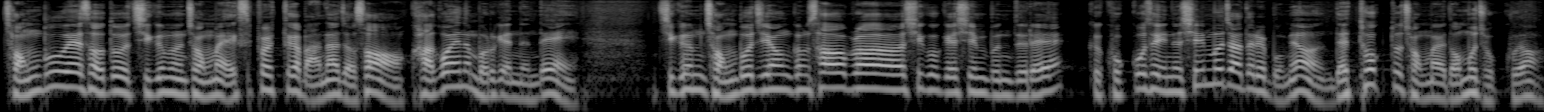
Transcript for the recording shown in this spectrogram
정부에서도 지금은 정말 엑스퍼트가 많아져서 과거에는 모르겠는데 지금 정부 지원금 사업을 하시고 계신 분들의 그 곳곳에 있는 실무자들을 보면 네트워크도 정말 너무 좋고요.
